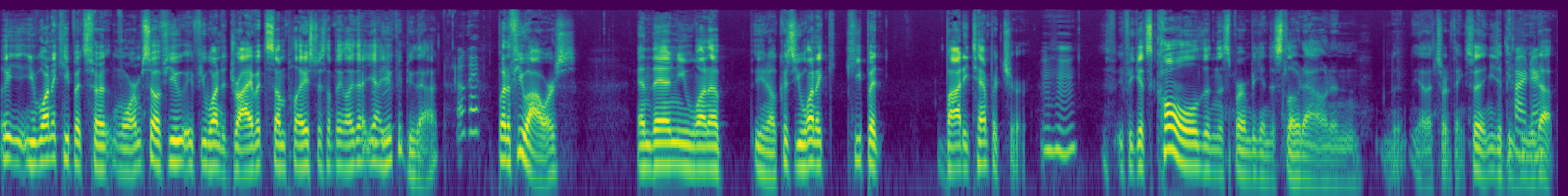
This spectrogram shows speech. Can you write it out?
you, you want to keep it sort of warm. So if you if you want to drive it someplace or something like that, yeah, you could do that. Okay. But a few hours, and then you want to you know because you want to keep it body temperature. Mm-hmm. If, it gets cold, then the sperm begin to slow down and yeah that sort of thing. So they need to be heated up.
